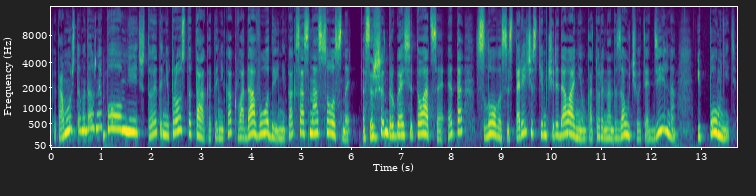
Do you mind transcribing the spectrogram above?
потому что мы должны помнить, что это не просто так, это не как вода воды и не как сосна сосны – а совершенно другая ситуация. Это слово с историческим чередованием, которое надо заучивать отдельно и помнить,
